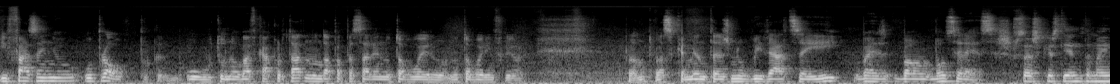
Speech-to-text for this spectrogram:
e fazem o, o prólogo, porque o túnel vai ficar cortado, não dá para passarem no tabuleiro, no tabuleiro inferior. Pronto, basicamente as novidades aí vai- vão, vão ser essas. Acho que este ano também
